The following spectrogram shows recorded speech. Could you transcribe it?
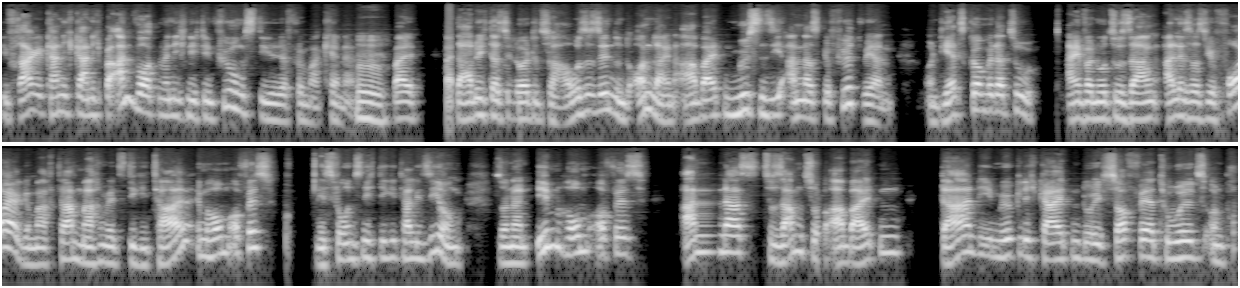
Die Frage kann ich gar nicht beantworten, wenn ich nicht den Führungsstil der Firma kenne. Mhm. Weil dadurch, dass die Leute zu Hause sind und online arbeiten, müssen sie anders geführt werden. Und jetzt kommen wir dazu. Einfach nur zu sagen, alles, was wir vorher gemacht haben, machen wir jetzt digital im Homeoffice, ist für uns nicht Digitalisierung, sondern im Homeoffice anders zusammenzuarbeiten, da die Möglichkeiten durch Software, Tools und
